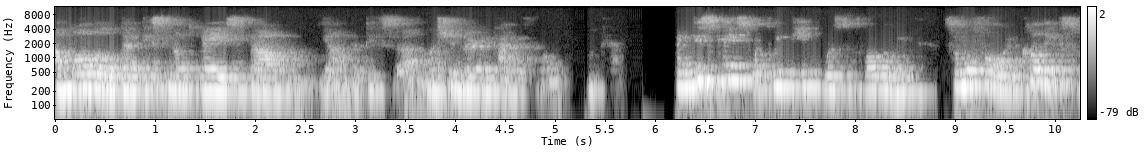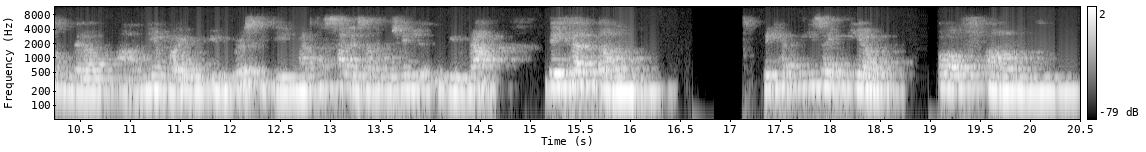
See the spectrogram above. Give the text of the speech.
a model that is not based, um, yeah, that is a machine learning kind of. In this case, what we did was the following. Some of our colleagues from the uh, nearby university, Marta Sales and Roger Guimerà, they had um, they had this idea of um,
